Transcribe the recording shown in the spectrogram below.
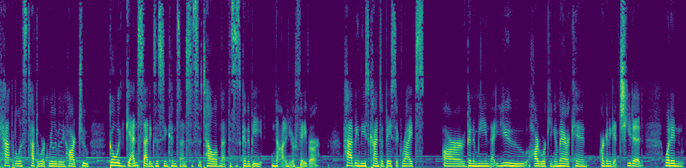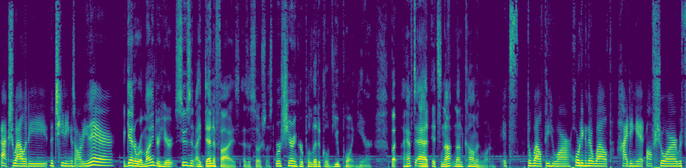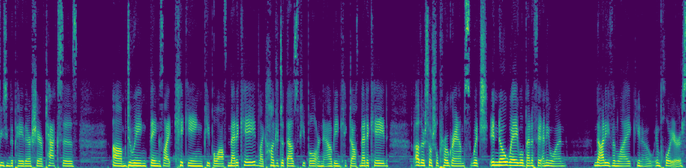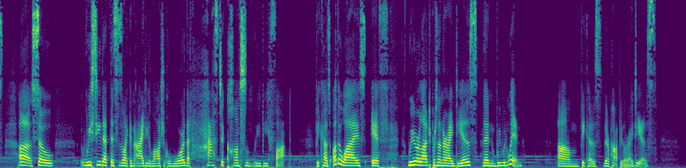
Capitalists have to work really, really hard to go against that existing consensus to tell them that this is going to be not in your favor. Having these kinds of basic rights are going to mean that you, hardworking American, are going to get cheated when in actuality the cheating is already there. Again, a reminder here Susan identifies as a socialist. We're sharing her political viewpoint here. But I have to add, it's not an uncommon one. It's the wealthy who are hoarding their wealth, hiding it offshore, refusing to pay their share of taxes. Um, doing things like kicking people off Medicaid, like hundreds of thousands of people are now being kicked off Medicaid, other social programs, which in no way will benefit anyone not even like, you know, employers. Uh, so we see that this is like an ideological war that has to constantly be fought. Because otherwise, if we were allowed to present our ideas, then we would win um, because they're popular ideas.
